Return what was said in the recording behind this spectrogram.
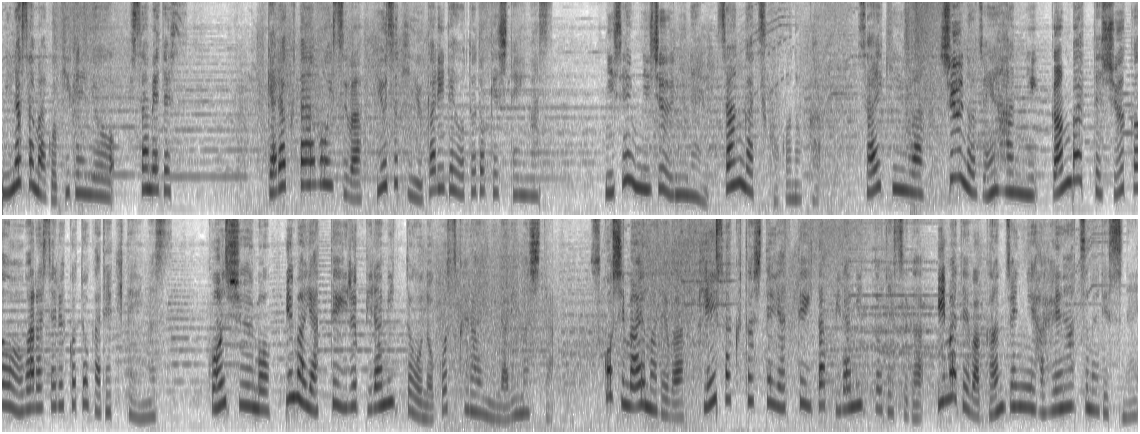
皆様ごきげんよう、ひさめです。キャラクターボイスは、ゆずきゆかりでお届けしています。2022年3月9日、最近は週の前半に頑張って集荷を終わらせることができています。今週も今やっているピラミッドを残すくらいになりました。少し前までは金策としてやっていたピラミッドですが、今では完全に破片集めですね。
